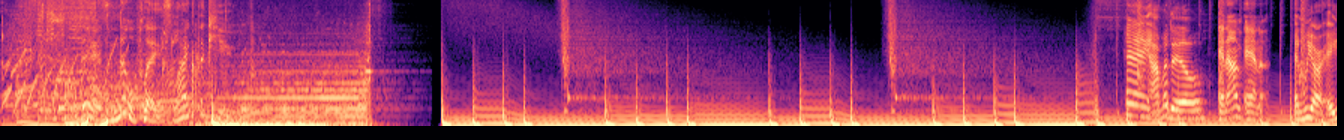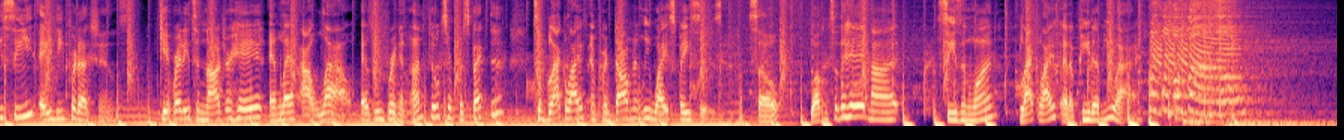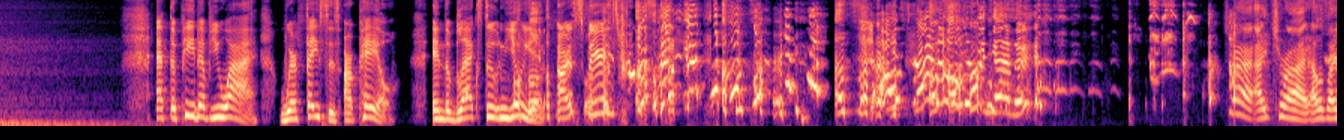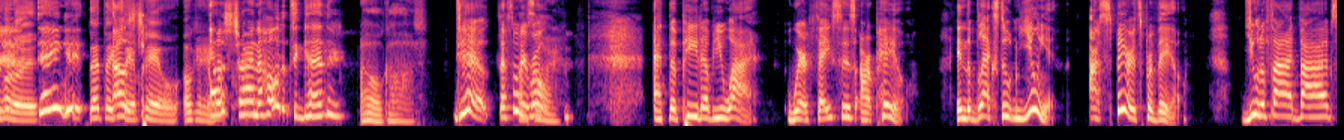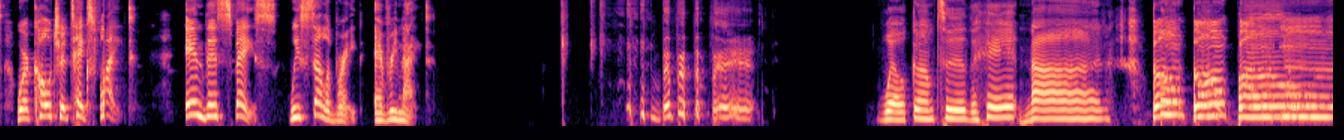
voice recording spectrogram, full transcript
There's no place like the Qube. Hey, I'm Adell. And I'm Anna. And we are ACAD Productions. Get ready to nod your head and laugh out loud as we bring an unfiltered perspective to Black life in predominantly white spaces. So, welcome to the Head Nod, Season 1 Black Life at a PWI. At the PWI, where faces are pale, in the Black Student Union, our spirits. I'm sorry. I'm sorry. I was trying to hold it together. Try. I tried. I was like, hold on. Dang it. That thing said tr- pale. Okay. I was trying to hold it together. Oh gosh. Yeah, that's what I'm it wrote. sorry. At the PWI, where faces are pale, in the Black Student Union, our spirits prevail. Unified vibes where culture takes flight. In this space, we celebrate every night. Welcome to the head nod. Boom, boom, boom.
